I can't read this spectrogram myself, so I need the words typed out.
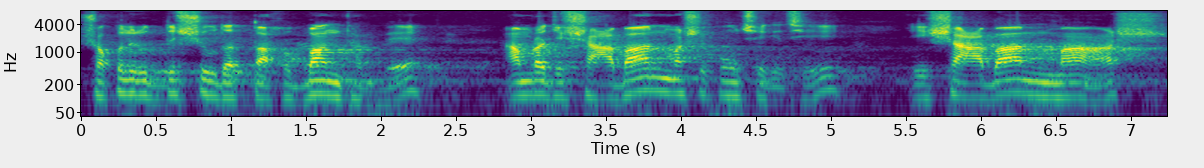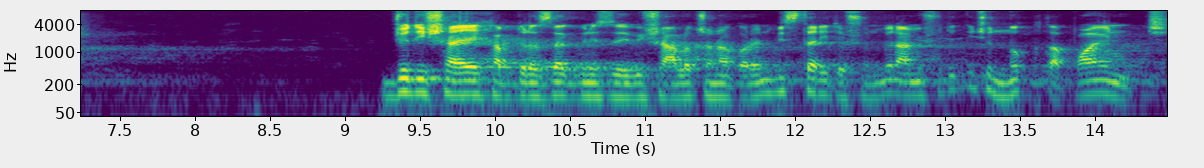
সকলের উদ্দেশ্যে উদাত্ত আহ্বান থাকবে। আমরা যে শাবান মাসে পৌঁছে গেছি, এই শাবান মাস যদি শায়েখ আব্দুল রাজ্জাক বিন এই বিষয়ে আলোচনা করেন, বিস্তারিত শুনবেন। আমি শুধু কিছু নোক্তা পয়েন্ট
